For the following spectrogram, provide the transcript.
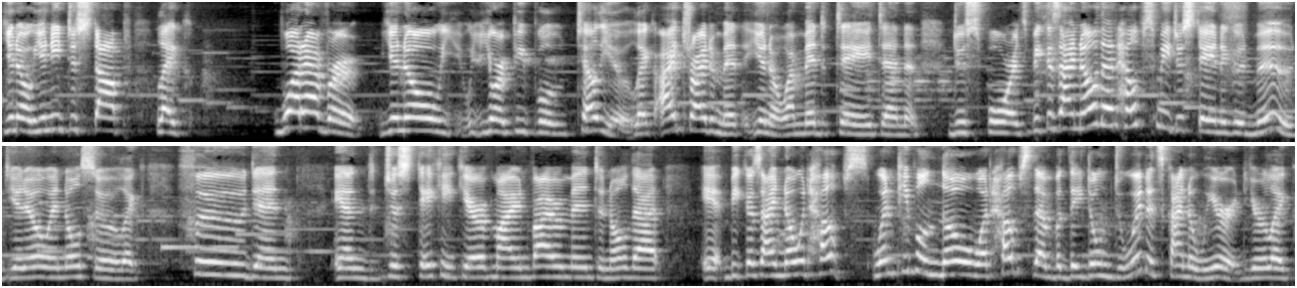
you know, you need to stop like whatever you know your people tell you like i try to med you know i meditate and, and do sports because i know that helps me to stay in a good mood you know and also like food and and just taking care of my environment and all that it, because I know it helps. When people know what helps them but they don't do it, it's kind of weird. You're like,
